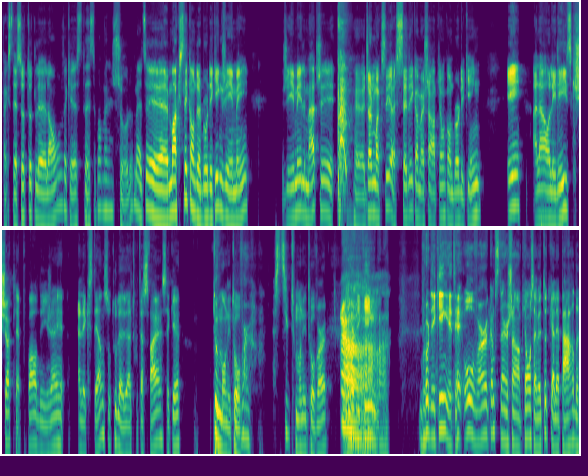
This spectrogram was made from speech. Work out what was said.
Fait que c'était ça tout le long. Fait que c'était pas mal ça. là. Mais tu sais, euh, Moxley contre Brody King, j'ai aimé. J'ai aimé le match. Et euh, John Moxley a scellé comme un champion contre Brody King. Et à la All Elite, ce qui choque la plupart des gens à l'externe, surtout la, la twittosphère, c'est que tout le monde est over. Asti que tout le monde est over. Brody King, Brody King était over, comme si c'était un champion, on savait tout qu'elle allait perdre.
